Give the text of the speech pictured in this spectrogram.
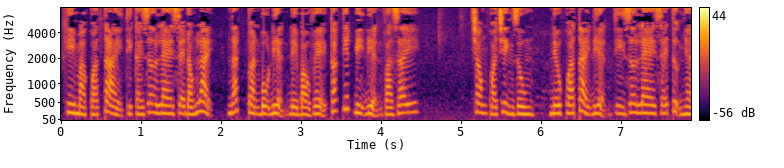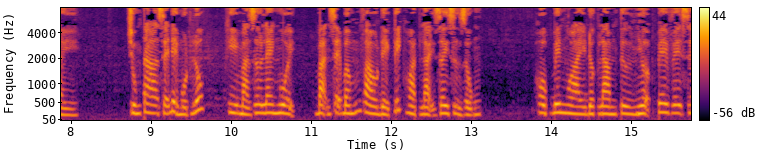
khi mà quá tải thì cái dơ le sẽ đóng lại, ngắt toàn bộ điện để bảo vệ các thiết bị điện và dây. Trong quá trình dùng, nếu quá tải điện thì dơ le sẽ tự nhảy. Chúng ta sẽ để một lúc, khi mà dơ le nguội, bạn sẽ bấm vào để kích hoạt lại dây sử dụng. Hộp bên ngoài được làm từ nhựa PVC,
